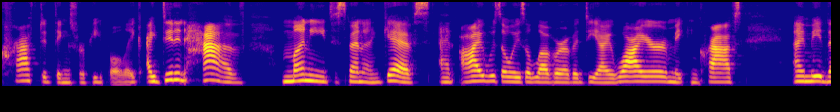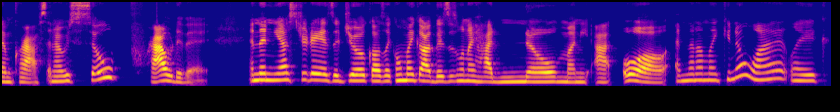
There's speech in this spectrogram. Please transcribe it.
crafted things for people. Like I didn't have money to spend on gifts. And I was always a lover of a DIYer, making crafts. I made them crafts and I was so proud of it. And then yesterday, as a joke, I was like, oh my God, this is when I had no money at all. And then I'm like, you know what? Like,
